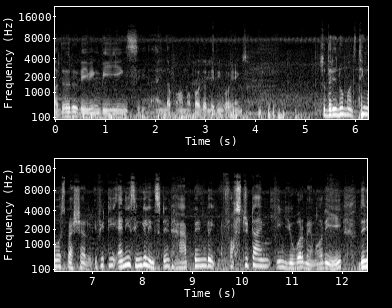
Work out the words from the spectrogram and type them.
other living beings in the form of other living beings so there is no nothing more special. If it any single incident happened first time in your memory then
